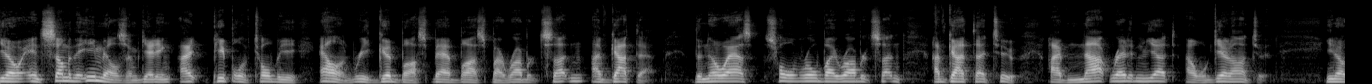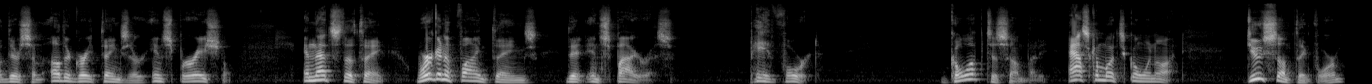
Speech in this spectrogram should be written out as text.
you know, in some of the emails I'm getting, I people have told me, Alan, read Good Boss, Bad Boss by Robert Sutton. I've got that. The No Asshole Rule by Robert Sutton, I've got that too. I've not read them yet. I will get onto it. You know, there's some other great things that are inspirational. And that's the thing. We're going to find things that inspire us. Pay it forward. Go up to somebody, ask them what's going on. Do something for them,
